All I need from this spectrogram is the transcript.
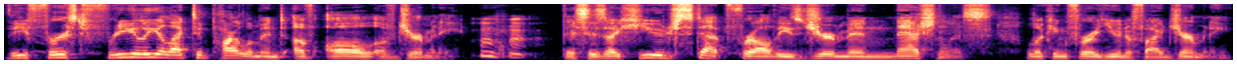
the first freely elected parliament of all of Germany. Mm-hmm. This is a huge step for all these German nationalists looking for a unified Germany.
